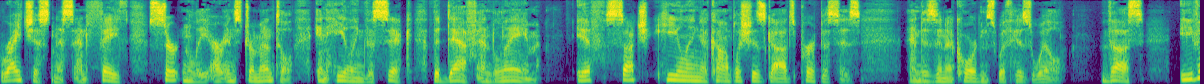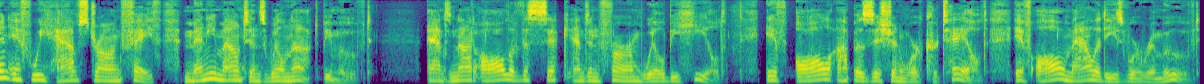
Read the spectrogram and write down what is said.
Righteousness and faith certainly are instrumental in healing the sick, the deaf, and lame, if such healing accomplishes God's purposes and is in accordance with His will. Thus, even if we have strong faith, many mountains will not be moved, and not all of the sick and infirm will be healed. If all opposition were curtailed, if all maladies were removed,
